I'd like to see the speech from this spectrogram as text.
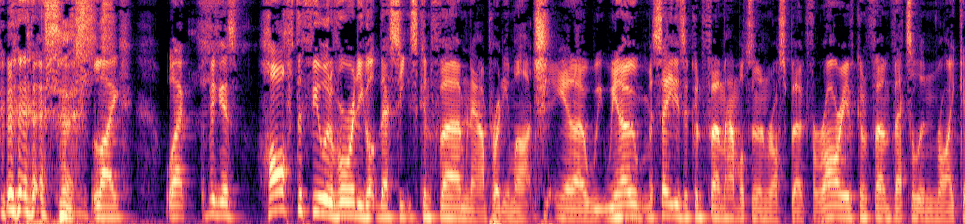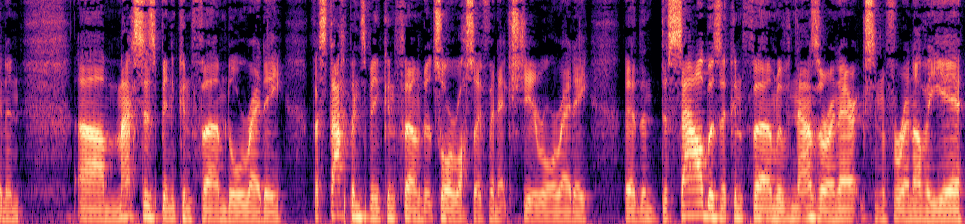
like, like the thing is, half the field have already got their seats confirmed now, pretty much. You know, we, we know Mercedes have confirmed Hamilton and Rosberg, Ferrari have confirmed Vettel and Raikkonen, um, Massa's been confirmed already, Verstappen's been confirmed at Toro Rosso for next year already. The, the, the Saubers are confirmed with Nasr and Ericsson for another year,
